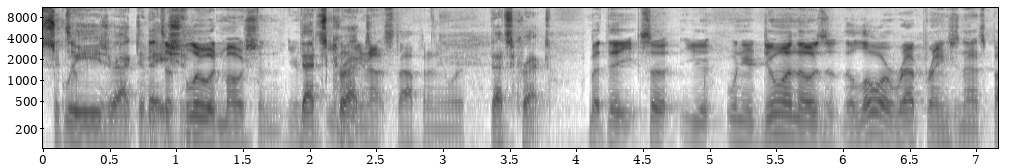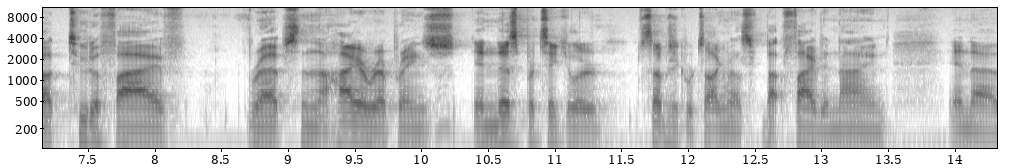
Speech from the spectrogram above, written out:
squeeze a, or activation. It's a fluid motion. You're, that's you correct. You're not stopping anywhere. That's correct. But the so you when you're doing those, the lower rep range in that's about two to five reps, and the higher rep range in this particular subject we're talking about is about five to nine. And uh,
